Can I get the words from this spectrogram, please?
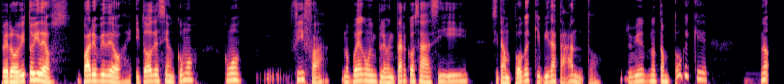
Pero he visto videos, varios videos, y todos decían, ¿cómo, cómo FIFA no puede como implementar cosas así si tampoco es que pida tanto? Yo no tampoco es que no,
